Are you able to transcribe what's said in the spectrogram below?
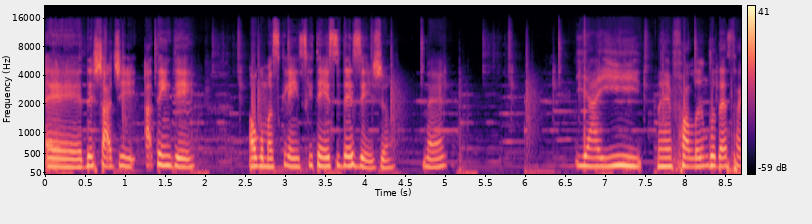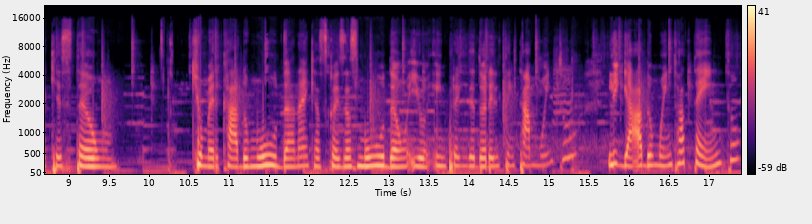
é, deixar de atender algumas clientes que têm esse desejo, né? E aí, né, falando dessa questão que o mercado muda, né, que as coisas mudam e o empreendedor ele tem que estar muito ligado, muito atento,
